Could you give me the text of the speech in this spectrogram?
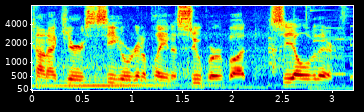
kind of curious to see who we're gonna play in a super. But see y'all over there.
